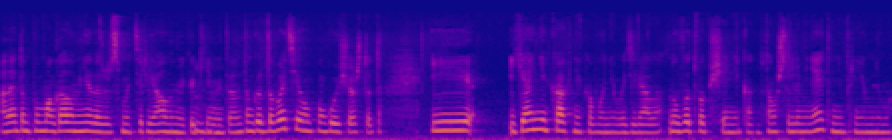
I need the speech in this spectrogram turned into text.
Она там помогала мне даже с материалами какими-то. Она там говорит, давайте я вам помогу еще что-то. И я никак никого не выделяла. Ну вот вообще никак, потому что для меня это неприемлемо.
